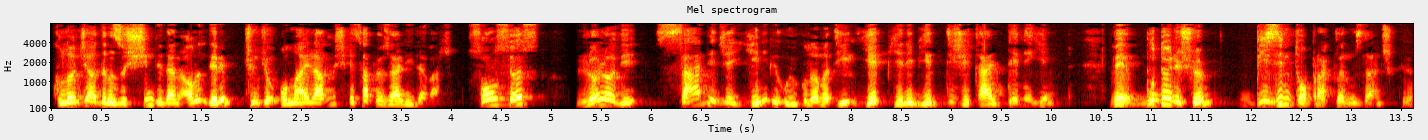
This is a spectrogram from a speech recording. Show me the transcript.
Kullanıcı adınızı şimdiden alın derim çünkü onaylanmış hesap özelliği de var. Son söz, Lolovi sadece yeni bir uygulama değil, yepyeni bir dijital deneyim. Ve bu dönüşüm bizim topraklarımızdan çıkıyor.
